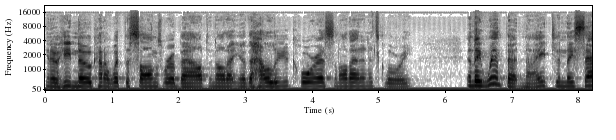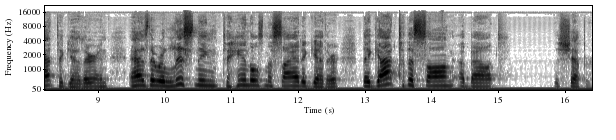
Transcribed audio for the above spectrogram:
you know, he'd know kind of what the songs were about and all that, you know, the Hallelujah chorus and all that in its glory. And they went that night and they sat together. And as they were listening to Handel's Messiah together, they got to the song about the shepherds.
